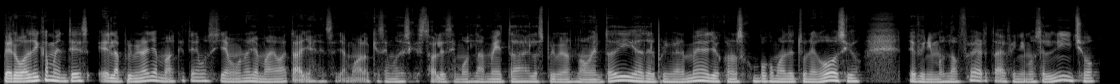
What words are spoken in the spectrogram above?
Pero básicamente es eh, la primera llamada que tenemos se llama una llamada de batalla. En esa llamada lo que hacemos es que establecemos la meta de los primeros 90 días, del primer mes. Yo conozco un poco más de tu negocio, definimos la oferta, definimos el nicho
